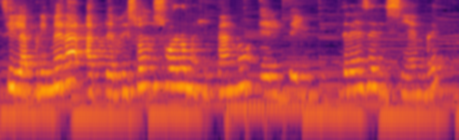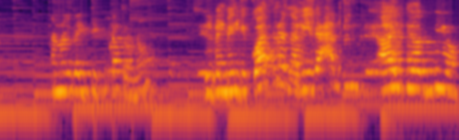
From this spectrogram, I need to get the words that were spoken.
Sí, la primera aterrizó en suelo mexicano el 23 de diciembre. Ah, no, el 24, ¿no? El 24 de Navidad. Ay, Dios mío.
